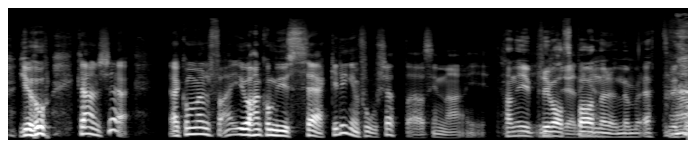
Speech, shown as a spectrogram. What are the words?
jo, kanske. Jag kommer väl, jo, han kommer ju säkerligen fortsätta sina... Han är ju privatspanare nummer ett. Liksom.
